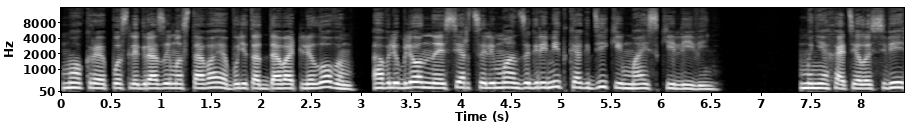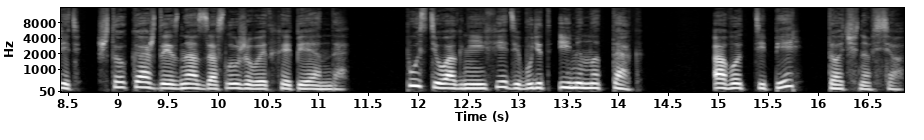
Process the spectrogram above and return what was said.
мокрая после грозы мостовая будет отдавать лиловым, а влюбленное сердце лиман загремит, как дикий майский ливень. Мне хотелось верить, что каждый из нас заслуживает хэппи-энда. Пусть у Агнии и Феди будет именно так. А вот теперь точно все.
